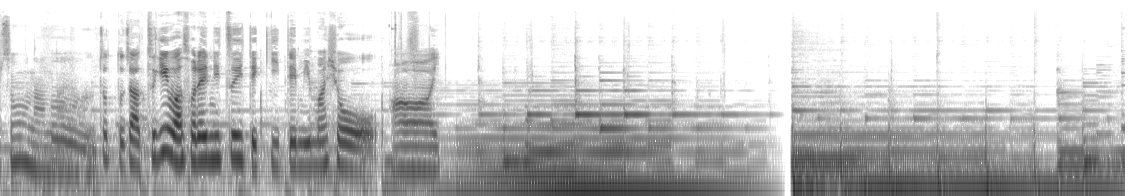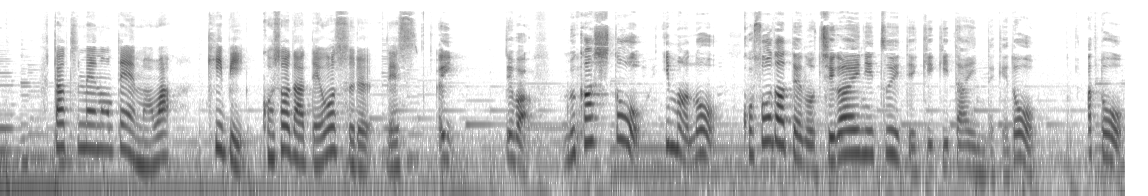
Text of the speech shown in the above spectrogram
そうなんだよ、うん、ちょっとじゃあ次はそれについて聞いてみましょう。はーい。二つ目のテーマは日々子育てをするです。はい。では昔と今の子育ての違いについて聞きたいんだけどあと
